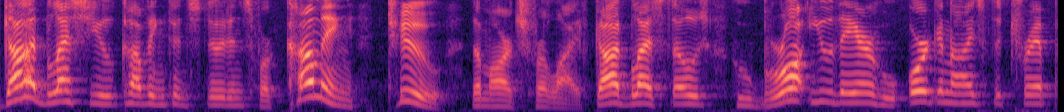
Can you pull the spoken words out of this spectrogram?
God bless you, Covington students, for coming to the March for Life. God bless those who brought you there, who organized the trip.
